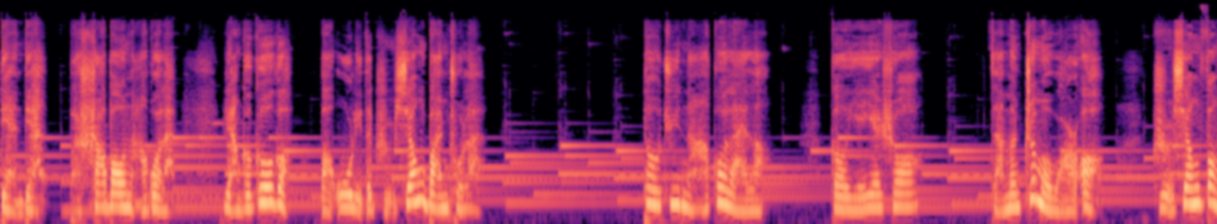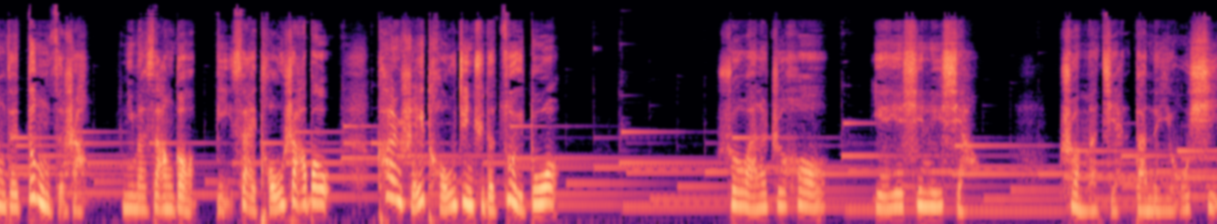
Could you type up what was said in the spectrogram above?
点点，把沙包拿过来。两个哥哥，把屋里的纸箱搬出来。”道具拿过来了，狗爷爷说：“咱们这么玩啊，纸箱放在凳子上，你们三个比赛投沙包，看谁投进去的最多。”说完了之后，爷爷心里想：这么简单的游戏，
